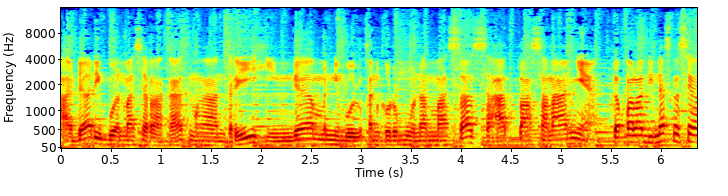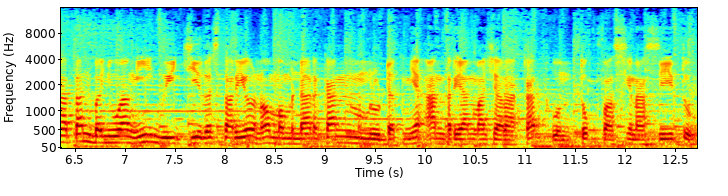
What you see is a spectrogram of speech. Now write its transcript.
Ada ribuan masyarakat mengantri hingga menimbulkan kerumunan massa saat pelaksanaannya. Kepala Dinas Kesehatan Banyuwangi, Wiji Lestariono membenarkan membludaknya antrian masyarakat untuk vaksinasi itu.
